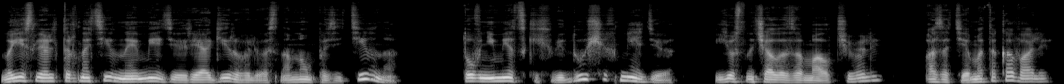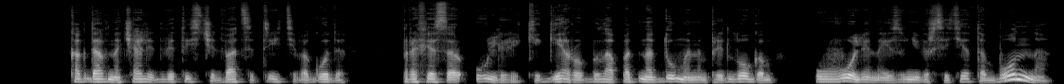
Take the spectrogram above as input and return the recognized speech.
Но если альтернативные медиа реагировали в основном позитивно, то в немецких ведущих медиа ее сначала замалчивали, а затем атаковали. Когда в начале 2023 года профессор Ульрике Геро была под надуманным предлогом уволена из университета Бонна,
